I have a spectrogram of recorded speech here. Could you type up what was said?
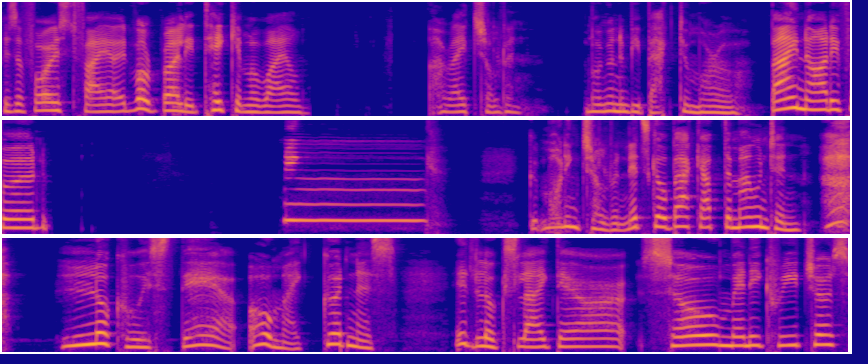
with the forest fire, it will probably take him a while. All right, children, we're gonna be back tomorrow. Bye, Naughtyfoot. Ding! Good morning, children. Let's go back up the mountain. Look who is there. Oh, my goodness. It looks like there are so many creatures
